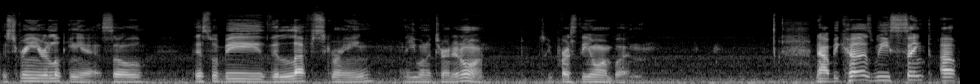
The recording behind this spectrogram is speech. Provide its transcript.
the screen you're looking at. So this would be the left screen and you want to turn it on. So you press the on button. Now because we synced up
